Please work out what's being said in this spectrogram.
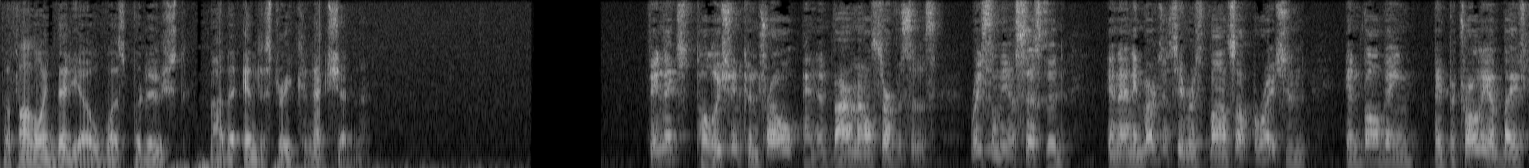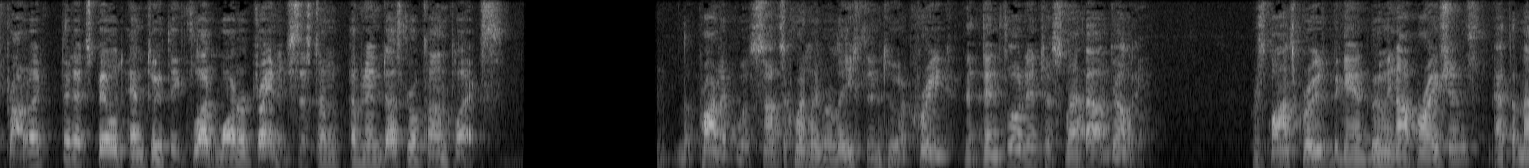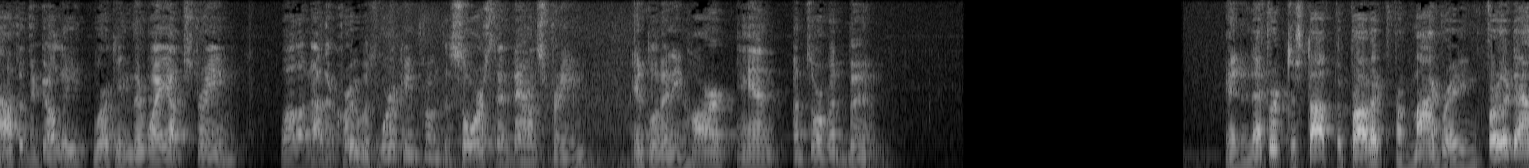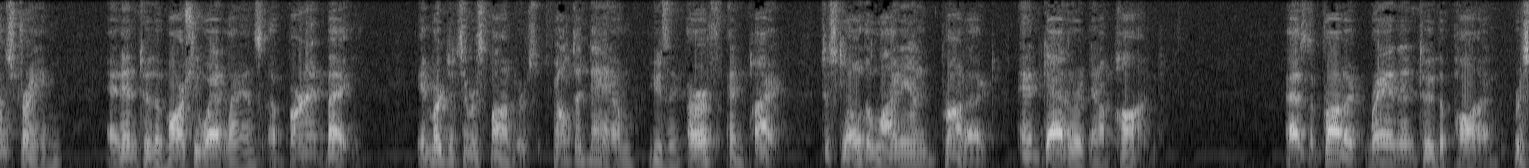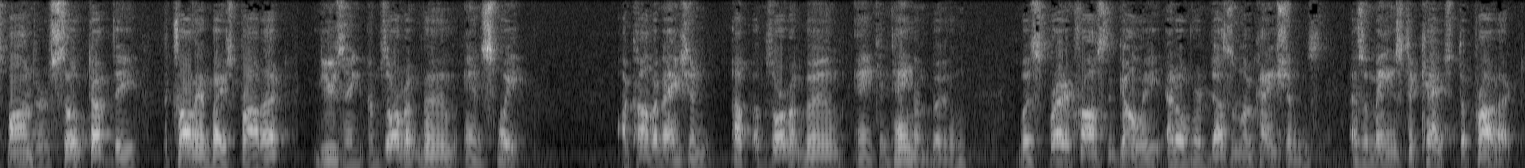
The following video was produced by the Industry Connection. Phoenix Pollution Control and Environmental Services recently assisted in an emergency response operation involving a petroleum-based product that had spilled into the floodwater drainage system of an industrial complex. The product was subsequently released into a creek that then flowed into Slapout Gully. Response crews began booming operations at the mouth of the gully, working their way upstream, while another crew was working from the source and downstream, implementing hard and absorbent boom. In an effort to stop the product from migrating further downstream and into the marshy wetlands of Burnet Bay, emergency responders built a dam using earth and pipe to slow the light end product and gather it in a pond. As the product ran into the pond, responders soaked up the petroleum-based product using absorbent boom and sweep. A combination of absorbent boom and containment boom was spread across the gully at over a dozen locations as a means to catch the product.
